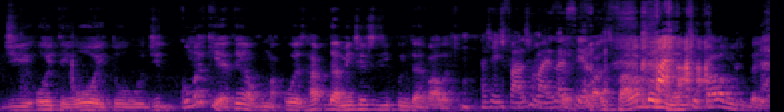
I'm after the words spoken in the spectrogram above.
de 8 em 8, de... Como é que é? Tem alguma coisa? Rapidamente, antes de ir para o intervalo aqui. A gente fala demais, né, Ciro? Fala, fala bem, né? Você fala muito bem.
